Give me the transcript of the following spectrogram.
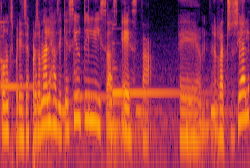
con experiencias personales. Así que si utilizas esta eh, red social,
